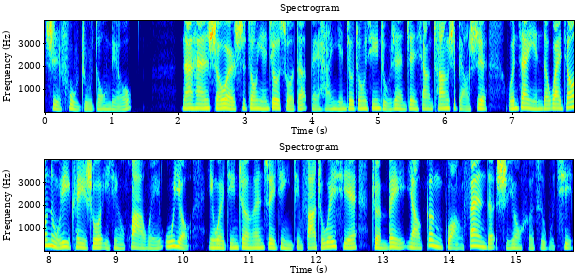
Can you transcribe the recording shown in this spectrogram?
是付诸东流。南韩首尔失踪研究所的北韩研究中心主任郑相昌是表示，文在寅的外交努力可以说已经化为乌有，因为金正恩最近已经发出威胁，准备要更广泛的使用核子武器。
